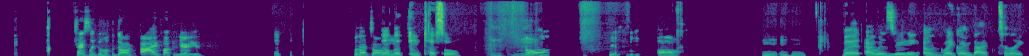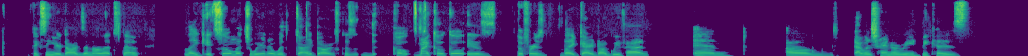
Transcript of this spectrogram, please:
Try sleeping with the dog. I fucking dare you. but that's all. Don't let them tussle. Mhm. Don't piss me off. Mm-hmm. But I was reading, oh, like going back to like fixing your dogs and all that stuff. Like it's so much weirder with guide dogs because Co- my Coco is the first like guide dog we've had, and um, I was trying to read because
